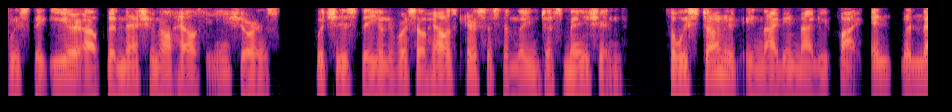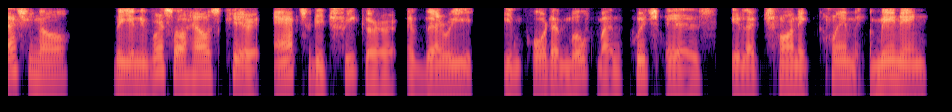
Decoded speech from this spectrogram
with the year of the National Health Insurance, which is the universal healthcare system that you just mentioned. So we started in 1995 and the national, the universal healthcare actually triggered a very important movement, which is electronic claiming, meaning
